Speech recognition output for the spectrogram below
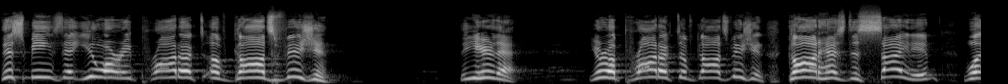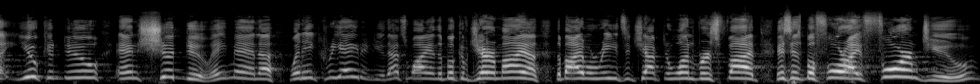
This means that you are a product of God's vision. Do you hear that? You're a product of God's vision. God has decided what you can do and should do. Amen. Uh, when He created you. That's why in the book of Jeremiah, the Bible reads in chapter 1, verse 5, it says, Before I formed you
